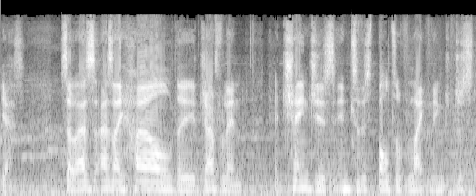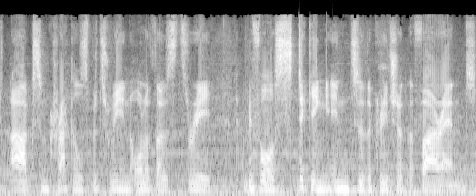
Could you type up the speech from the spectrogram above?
Yes. So as as I hurl the javelin, it changes into this bolt of lightning, that just arcs and crackles between all of those three, before sticking into the creature at the far end.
